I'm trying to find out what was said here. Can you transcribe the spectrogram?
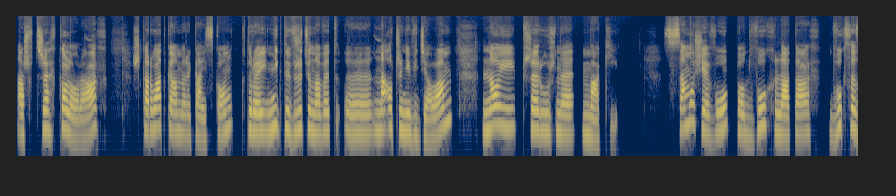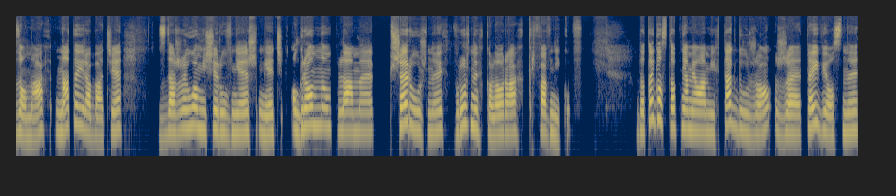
aż w trzech kolorach, szkarłatkę amerykańską, której nigdy w życiu nawet y, na oczy nie widziałam, no i przeróżne maki. Z samosiewu po dwóch latach, dwóch sezonach na tej rabacie zdarzyło mi się również mieć ogromną plamę przeróżnych, w różnych kolorach krwawników. Do tego stopnia miałam ich tak dużo, że tej wiosny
